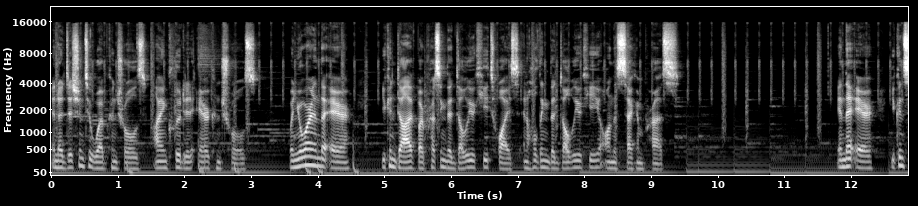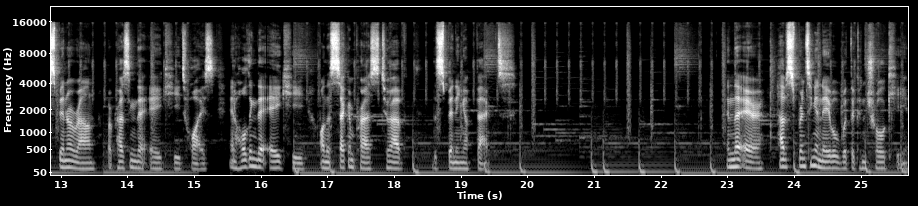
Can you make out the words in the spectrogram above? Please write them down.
In addition to web controls, I included air controls. When you are in the air, you can dive by pressing the W key twice and holding the W key on the second press. In the air, you can spin around by pressing the A key twice and holding the A key on the second press to have the spinning effect. In the air, have sprinting enabled with the control key,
